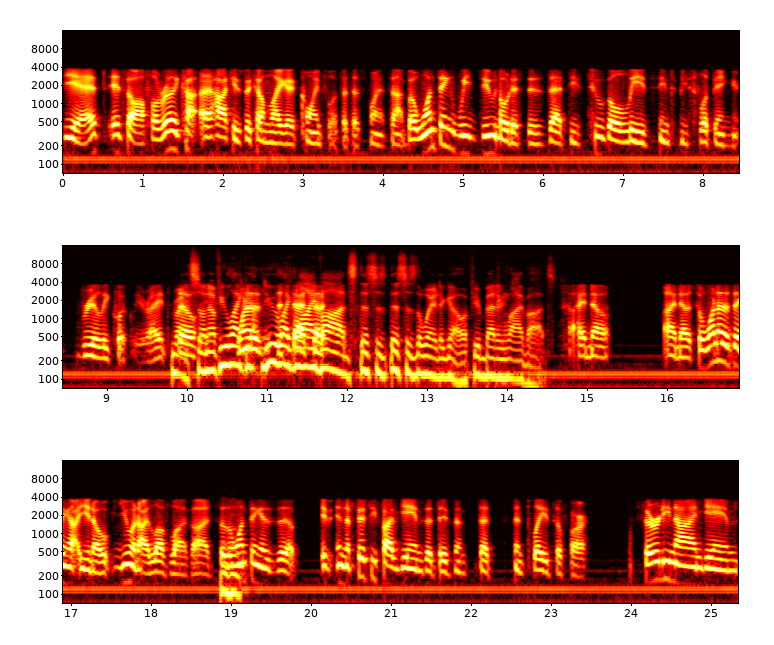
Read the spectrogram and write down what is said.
Yeah, it, it's awful. Really, co- uh, hockey's become like a coin flip at this point in time. But one thing we do notice is that these two goal leads seem to be slipping really quickly, right? Right. So, now, if you like one the- you the like live that- odds, this is this is the way to go if you're betting live odds. I know, I know. So one other thing, you know, you and I love live odds. So the Mm-hmm. one thing is, uh, if, in the 55 games that they've been that's been played so far, 39 games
